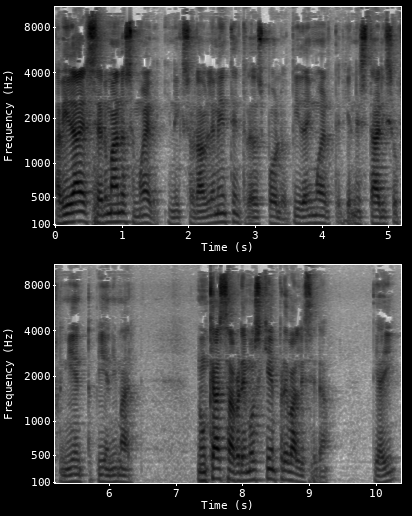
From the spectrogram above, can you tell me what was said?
La vida del ser humano se mueve inexorablemente entre dos polos, vida y muerte, bienestar y sufrimiento, bien y mal. Nunca sabremos quién prevalecerá. De ahí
